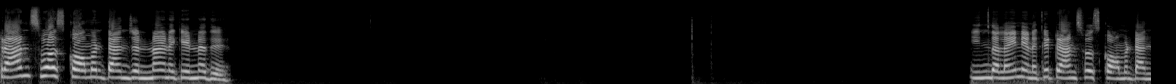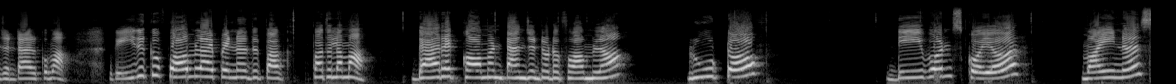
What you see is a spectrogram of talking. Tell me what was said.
டிரான்ஸ்வர்ஸ் காமன் டேஞ்சன்ட்னா எனக்கு என்னது? இந்த லைன் எனக்கு டிரான்ஸ்வர்ஸ் காமன் டேஞ்சண்ட்டாக இருக்குமா? ஓகே இதுக்கு ஃபார்முலா இப்போ என்னது? பா பார்த்துலாமா டைரக்ட் காமன் டேஞ்சண்ட்டோட formula root of D one square minus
